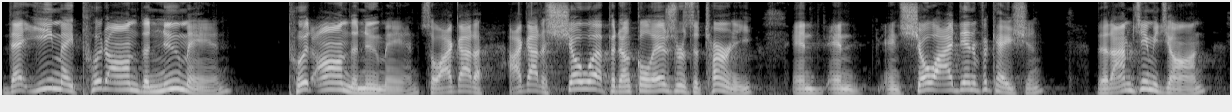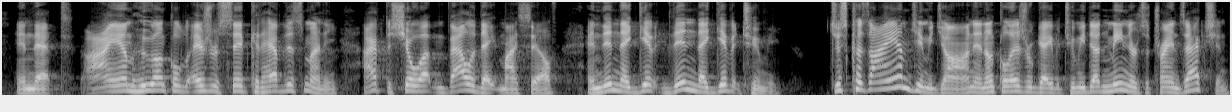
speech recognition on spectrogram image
that ye may put on the new man, put on the new man. So I gotta I gotta show up at Uncle Ezra's attorney and and and show identification that I'm Jimmy John and that I am who Uncle Ezra said could have this money. I have to show up and validate myself, and then they give then they give it to me. Just because I am Jimmy John and Uncle Ezra gave it to me doesn't mean there's a transaction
